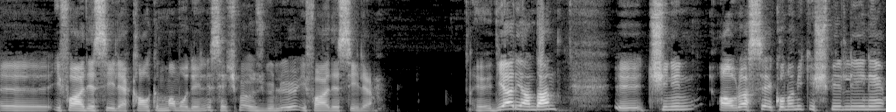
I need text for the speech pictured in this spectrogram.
e, ifadesiyle, kalkınma modelini seçme özgürlüğü ifadesiyle. Diğer yandan Çin'in Avrasya Ekonomik İşbirliği'ni,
